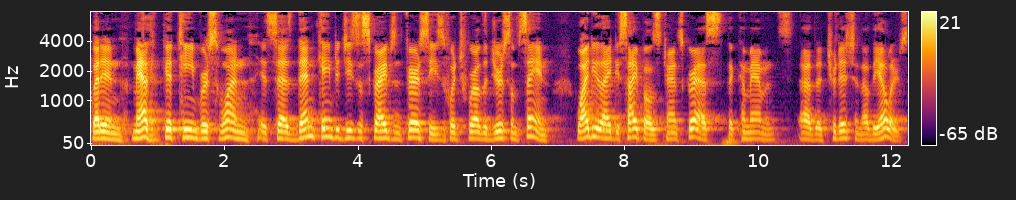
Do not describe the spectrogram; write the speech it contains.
But in Matthew 15 verse 1, it says, Then came to Jesus scribes and Pharisees, which were of the Jerusalem, saying, why do thy disciples transgress the commandments, uh, the tradition of the elders?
